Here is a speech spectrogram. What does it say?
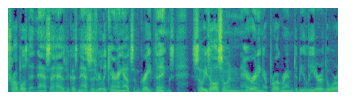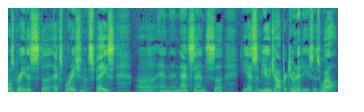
troubles that NASA has because NASA is really carrying out some great things. So he's also inheriting a program to be leader of the world's greatest uh, exploration of space. Uh, and in that sense, uh, he has some huge opportunities as well.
